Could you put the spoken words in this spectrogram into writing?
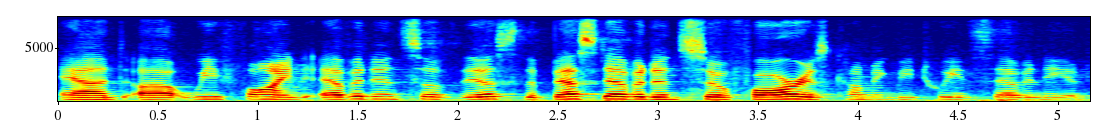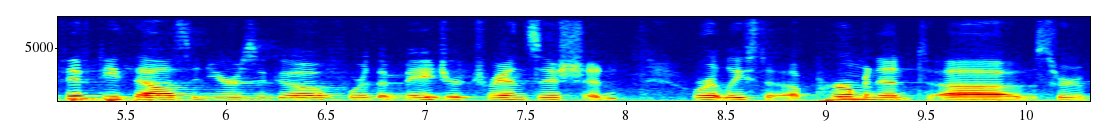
And uh, we find evidence of this. The best evidence so far is coming between 70 and 50,000 years ago for the major transition, or at least a, permanent uh, sort of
